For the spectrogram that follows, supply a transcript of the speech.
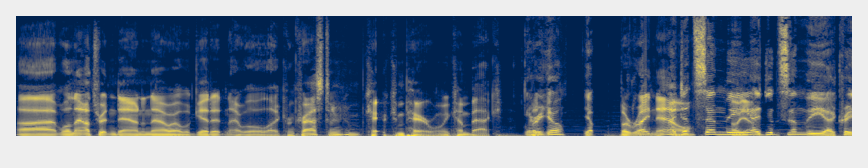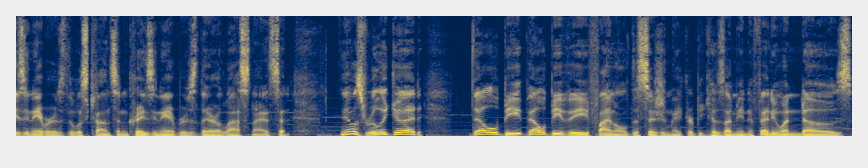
uh, well now it's written down and now i will get it and i will uh, contrast and compare when we come back There we go. Yep. but right now I did send the Oh, yeah. I did send the uh, crazy neighbors, the Wisconsin crazy neighbors there last night. I said, you know, it was really good. They'll be they'll be the final decision maker because I mean, if anyone knows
